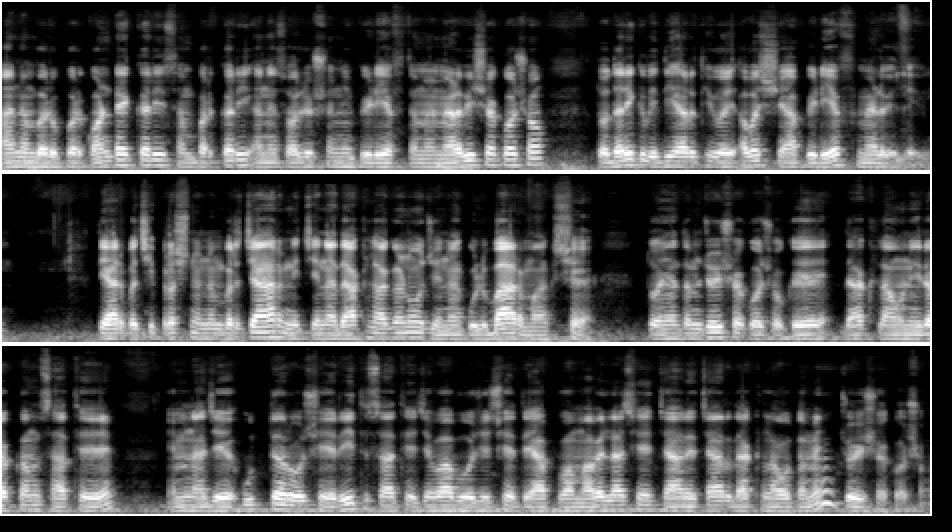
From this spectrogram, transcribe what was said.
આ નંબર ઉપર કોન્ટેક્ટ કરી, સંપર્ક કરી અને સોલ્યુશનની પીડીએફ તમે મેળવી શકો છો. તો દરેક વિદ્યાર્થીઓએ અવશ્ય આ પીડીએફ મેળવી લેવી. ત્યાર પછી પ્રશ્ન નંબર ચાર, નીચેના દાખલા ગણો, જેના કુલ બાર માર્ક છે. તો અહીંયા તમે જોઈ શકો છો કે દાખલાઓની રકમ સાથે એમના જે ઉત્તરો છે, રીત સાથે જવાબો જે છે તે આપવામાં આવેલા છે. ચારે ચાર દાખલાઓ તમે જોઈ શકો છો.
